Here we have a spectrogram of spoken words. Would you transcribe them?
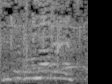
Dice Lunares.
